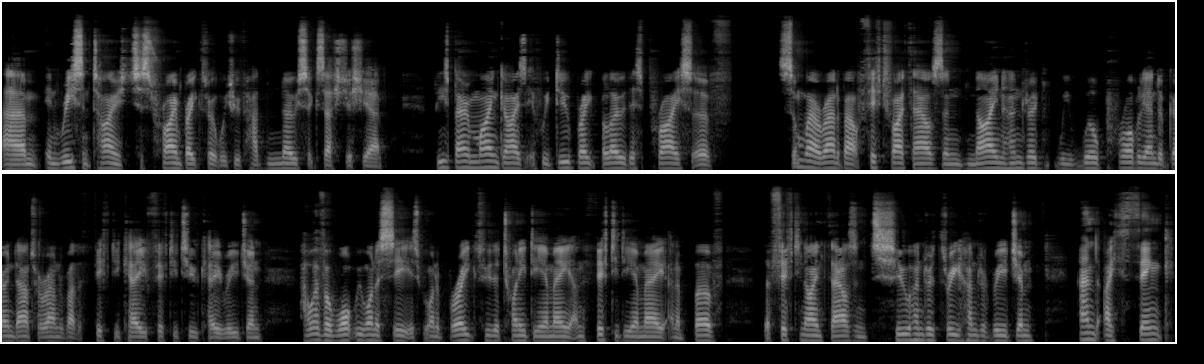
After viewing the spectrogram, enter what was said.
um, in recent times to try and break through it, which we've had no success just yet. Please bear in mind, guys, if we do break below this price of somewhere around about 55,900. We will probably end up going down to around about the 50k, 52k region. However, what we want to see is we want to break through the 20 DMA and the 50 DMA and above the 59,200, 300 region. And I think,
